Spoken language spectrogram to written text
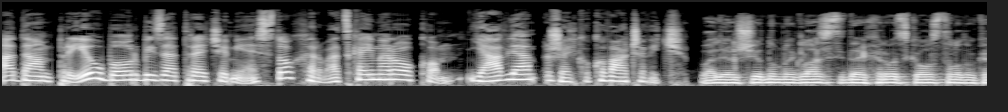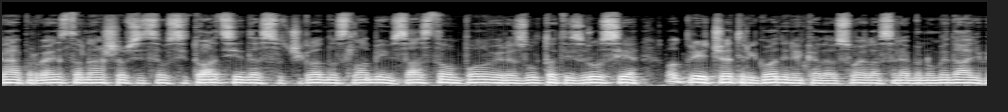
a dan prije u borbi za treće mjesto Hrvatska i Maroko, javlja Željko Kovačević. Valja još jednom naglasiti da je Hrvatska ostala do kraja prvenstva našavši se u situaciji da se očigledno slabijim sastavom ponovi rezultat iz Rusije od prije četiri godine kada je osvojila srebrnu medalju.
